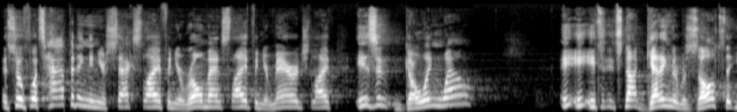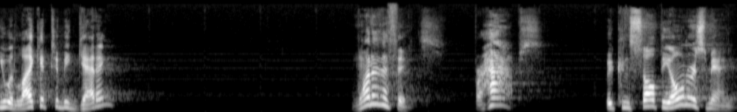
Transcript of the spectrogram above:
And so, if what's happening in your sex life, in your romance life, in your marriage life isn't going well, it's not getting the results that you would like it to be getting, one of the things, perhaps, we consult the owner's manual.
